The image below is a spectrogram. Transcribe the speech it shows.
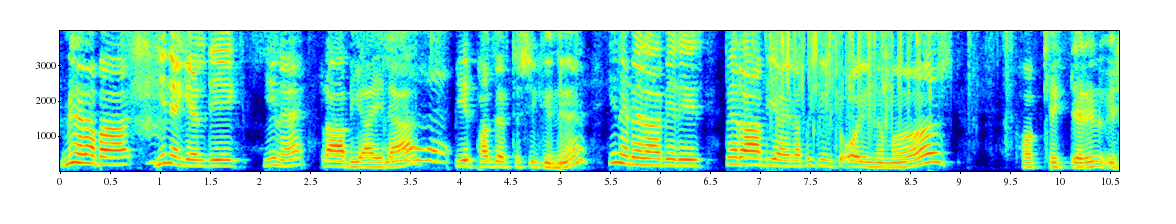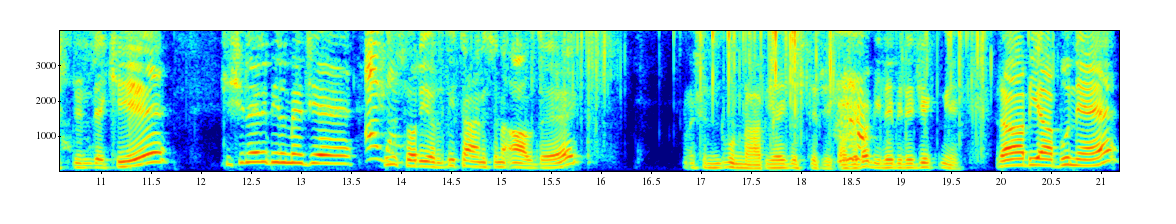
Merhaba, yine geldik. Yine Rabia ile bir pazartesi günü yine beraberiz. Ve Rabia ile bugünkü oyunumuz popkeklerin üstündeki kişileri bilmece. Şimdi soruyoruz. Bir tanesini aldık. Şimdi bunu Rabia'ya gösterecek. Acaba bilebilecek mi? Rabia bu ne?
